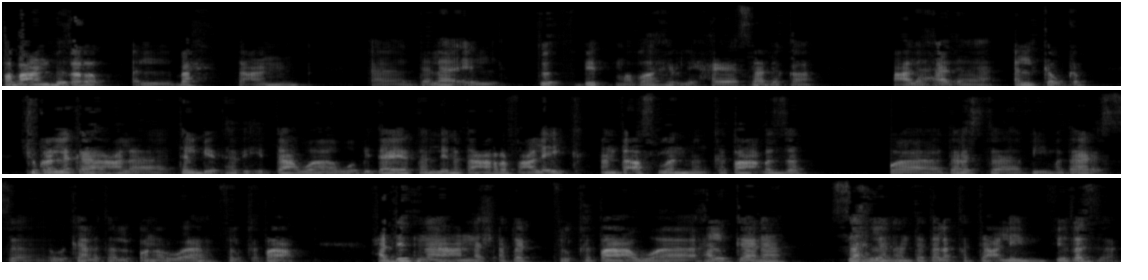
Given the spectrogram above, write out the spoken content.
طبعا بغرض البحث عن دلائل تثبت مظاهر لحياة سابقة على هذا الكوكب. شكرا لك على تلبية هذه الدعوة وبداية لنتعرف عليك. أنت أصلا من قطاع غزة ودرست في مدارس وكالة الأونروا في القطاع. حدثنا عن نشأتك في القطاع وهل كان سهلا أن تتلقى التعليم في غزة.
